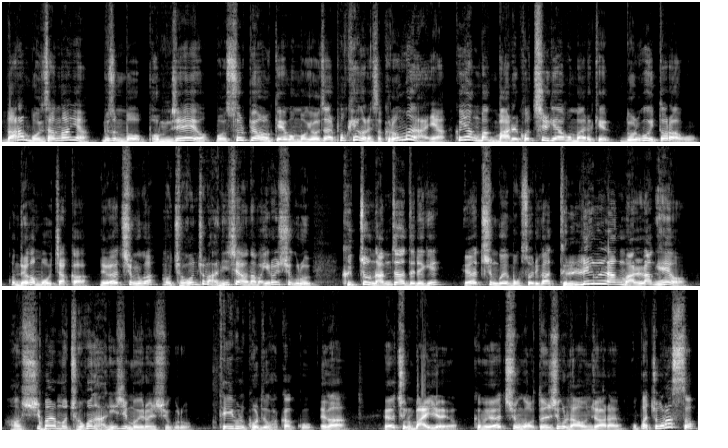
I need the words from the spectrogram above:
나랑 뭔 상관이야? 무슨 뭐 범죄예요? 뭐 술병을 깨고 뭐 여자를 폭행을 했어 그런 건 아니야. 그냥 막 말을 거칠게 하고 막 이렇게 놀고 있더라고. 그럼 내가 뭐 어쩔까? 내 여자친구가? 뭐 저건 좀 아니지 않아? 막 이런 식으로 그쪽 남자들에게 여자친구의 목소리가 들릴랑 말랑해요. 아 씨발 뭐 저건 아니지? 뭐 이런 식으로. 테이블 거리도 가깝고. 내가 여자친구 말려요. 그럼 여자친구가 어떤 식으로 나온 줄 알아요? 오빠 쫄았어?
